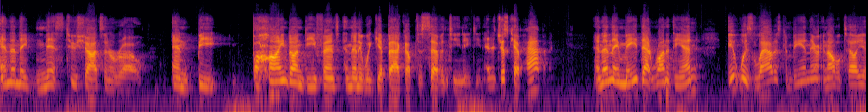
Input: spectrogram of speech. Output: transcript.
and then they'd miss two shots in a row and be behind on defense, and then it would get back up to 17, 18. And it just kept happening. And then they made that run at the end. It was loud as can be in there, and I will tell you,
